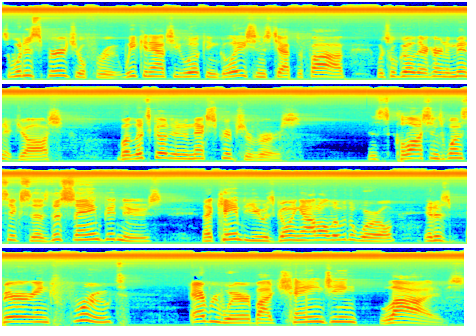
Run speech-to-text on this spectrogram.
So, what is spiritual fruit? We can actually look in Galatians chapter 5 which we'll go there here in a minute, Josh. But let's go to the next scripture verse. This Colossians 1 6 says, This same good news that came to you is going out all over the world. It is bearing fruit everywhere by changing lives.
